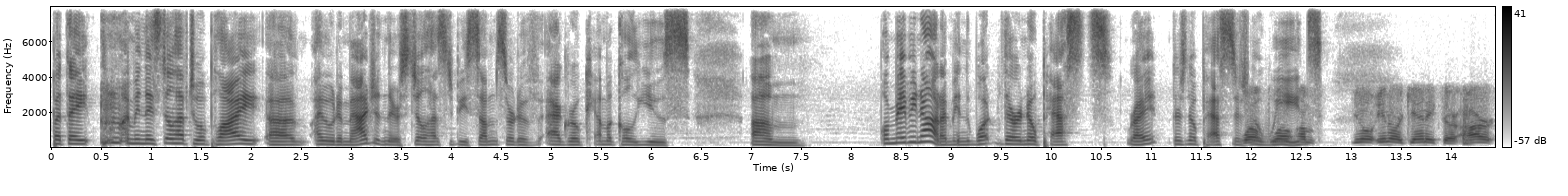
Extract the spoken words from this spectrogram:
but they, I mean, they still have to apply, uh, I would imagine there still has to be some sort of agrochemical use. Um, or maybe not. I mean, what? There are no pests, right? There's no pests. There's no weeds. Well, um, you know, in organic, there are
